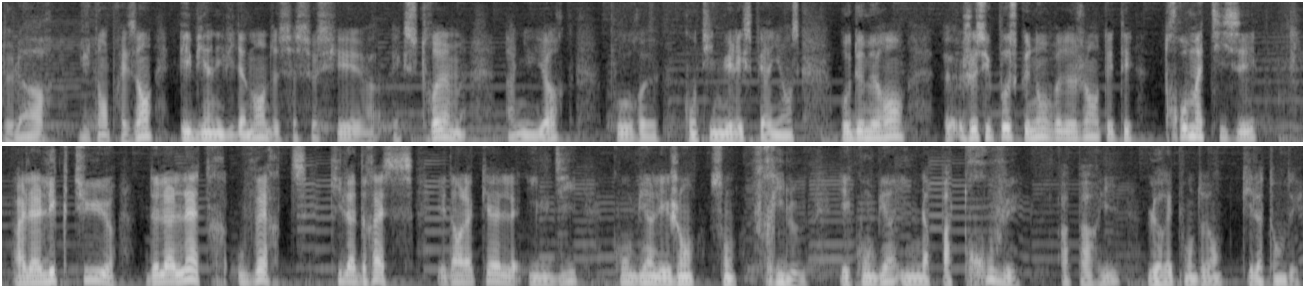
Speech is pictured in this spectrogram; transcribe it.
de l'art du temps présent, et bien évidemment de s'associer à Ekström à New York pour euh, continuer l'expérience. Au demeurant, euh, je suppose que nombre de gens ont été traumatisés à la lecture de la lettre ouverte qu'il adresse et dans laquelle il dit combien les gens sont frileux et combien il n'a pas trouvé à Paris le répondant qu'il attendait.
